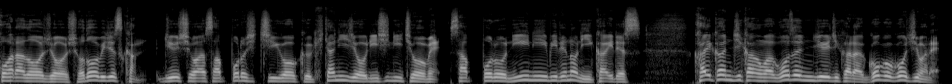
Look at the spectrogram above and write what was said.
小原道場書道美術館。住所は札幌市中央区北二条西2丁目。札幌22ビルの2階です。開館時間は午前10時から午後5時まで。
